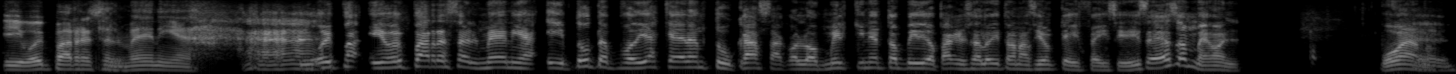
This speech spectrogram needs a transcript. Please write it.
Y voy para WrestleMania. Y voy para y voy para WrestleMania y tú te podías quedar en tu casa con los 1500 videos para que saludito a Nación K-Face. Y dice, eso es mejor. Bueno,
